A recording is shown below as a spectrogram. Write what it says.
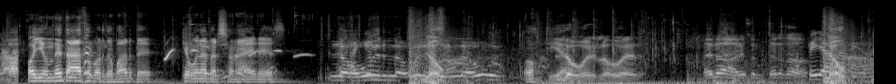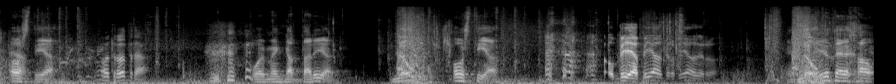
lo tiene. Oye, un detallazo por tu parte. Qué buena persona eres. Lower, lower, lower. Hostia. Lower, lower. Ay, no, eres un cerdo. Rápido. Hostia. Otra, otra. Pues me encantaría. Hostia. Oh, pilla, pilla otro, pilla otro. ¿En serio te he dejado?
